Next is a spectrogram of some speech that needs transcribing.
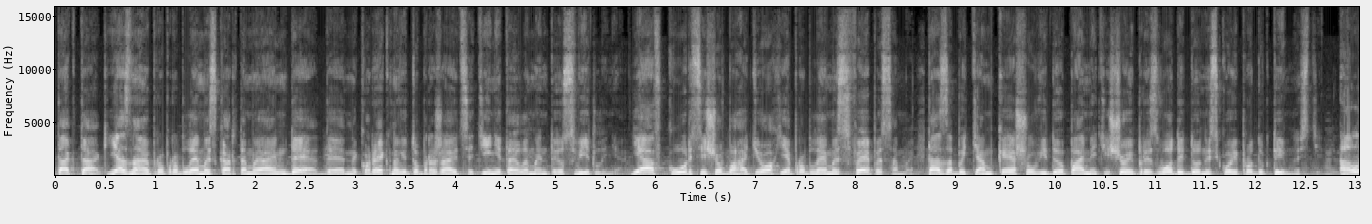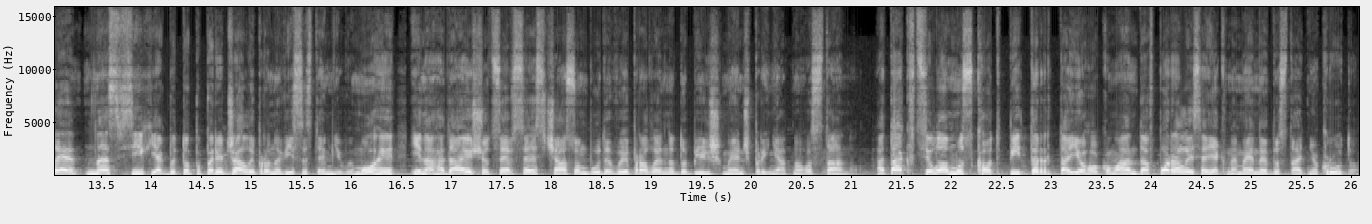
Так, так, я знаю про проблеми з картами AMD, де некоректно відображаються тіні та елементи освітлення. Я в курсі, що в багатьох є проблеми з феписами та забиттям кешу відеопам'яті, що і призводить до низької продуктивності. Але нас всіх якби то попереджали про нові системні вимоги, і нагадаю, що це все з часом буде виправлено до більш-менш прийнятного стану. А так, в цілому, Скотт Пітер та його команда впоралися, як на мене, достатньо круто.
